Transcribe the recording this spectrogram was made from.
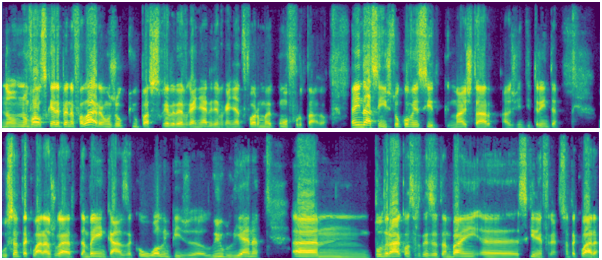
não, não vale sequer a pena falar. É um jogo que o Passo Ferreira deve ganhar e deve ganhar de forma confortável. Ainda assim, estou convencido que mais tarde, às 20h30, o Santa Clara a jogar também em casa com o Olimpija Ljubljana, um, poderá com certeza também uh, seguir em frente. Santa Clara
